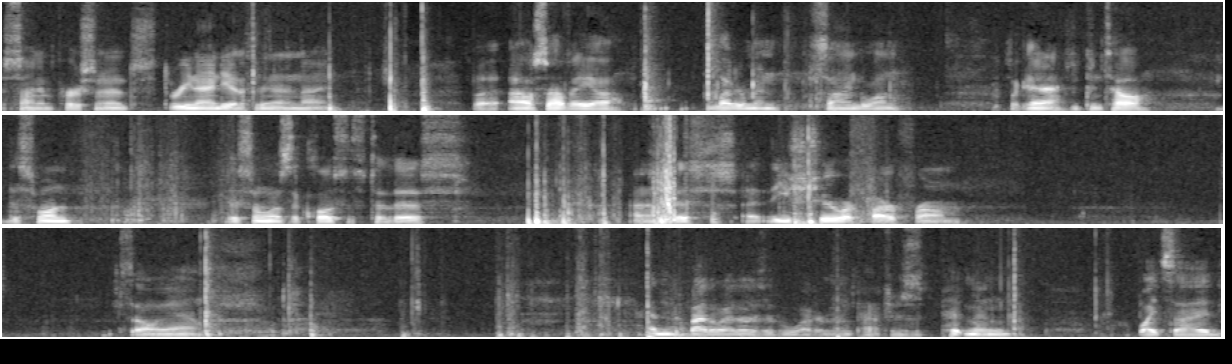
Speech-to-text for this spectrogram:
sign in person. It's 390 out of 399. But I also have a uh, Letterman signed one. But yeah, you can tell this one, this one was the closest to this. And this, uh, these two are far from. So yeah. And by the way, those are the Letterman patches. Pittman, Whiteside,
